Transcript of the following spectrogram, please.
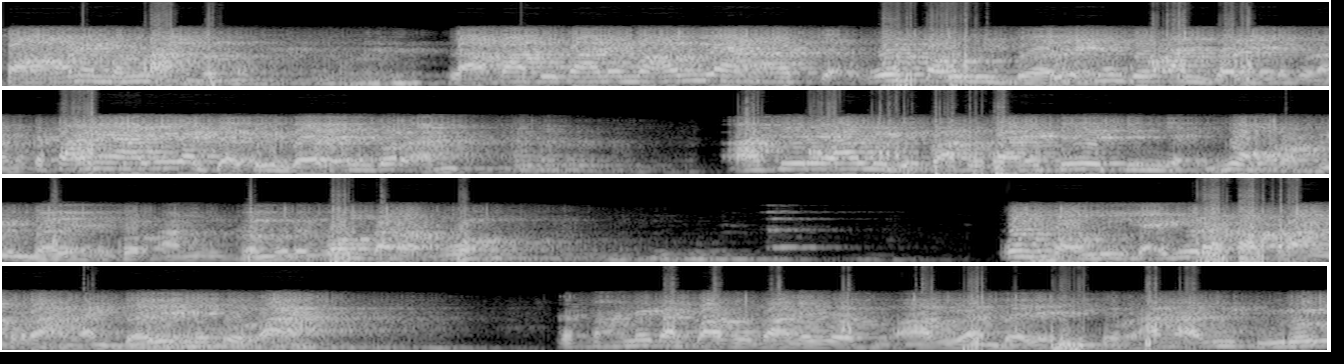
Soalnya menang betul. Lah pasukane mau yang aja, wes tau balik ning Quran, balik ning Quran. Kesane Ali kan gak balik ning Quran. Akhirnya Ali di pasukane dhewe dinya, wong ora balik ning Quran, bangun wong karo wong. Wong suami saya itu rasa perang-perangan balik nih Quran. Kesannya kan pasukannya was Muawiyah balik nih Quran, Ali turun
